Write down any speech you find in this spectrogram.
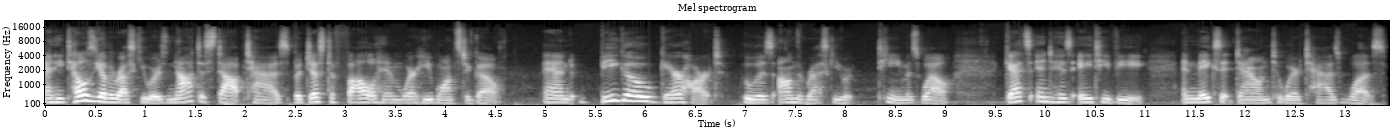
And he tells the other rescuers not to stop Taz, but just to follow him where he wants to go. And Bego Gerhart, who is on the rescue team as well, gets into his ATV and makes it down to where Taz was.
